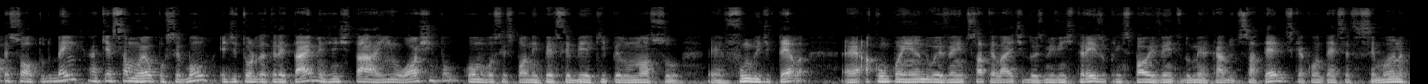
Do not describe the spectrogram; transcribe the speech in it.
pessoal, tudo bem? Aqui é Samuel Possebon, editor da Teletime. A gente está em Washington, como vocês podem perceber aqui pelo nosso é, fundo de tela, é, acompanhando o evento Satellite 2023, o principal evento do mercado de satélites que acontece essa semana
